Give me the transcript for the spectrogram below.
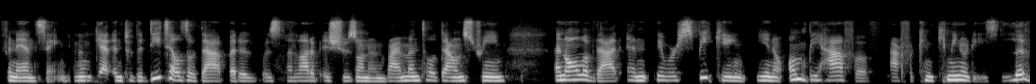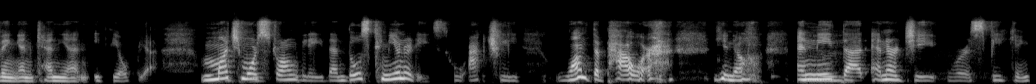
financing. And we'll get into the details of that, but it was a lot of issues on environmental downstream and all of that. And they were speaking, you know, on behalf of African communities living in Kenya and Ethiopia, much more strongly than those communities who actually want the power, you know, and mm-hmm. need that energy were speaking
